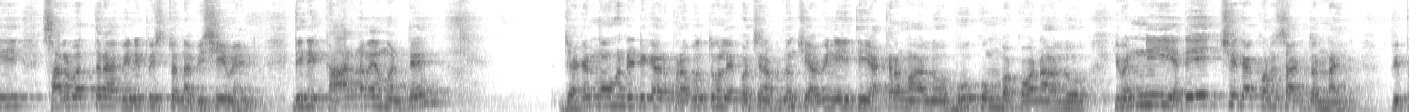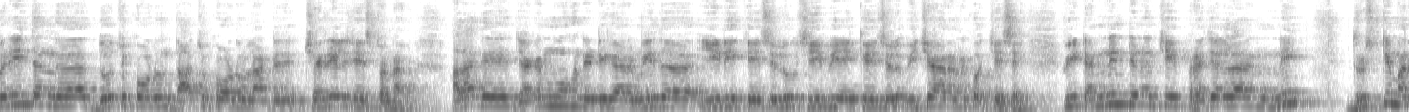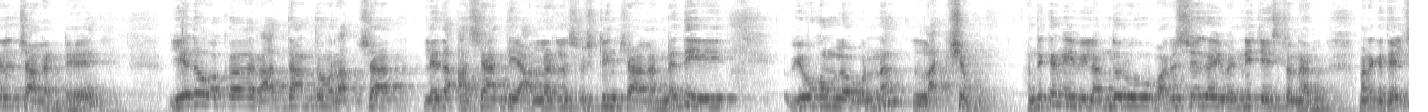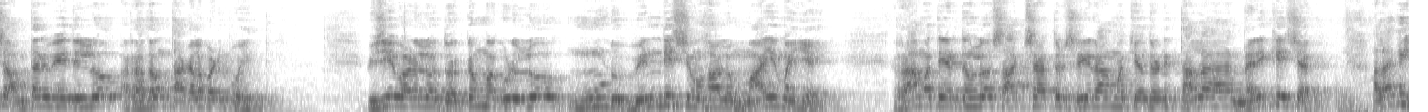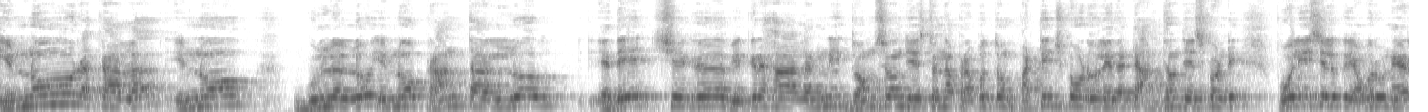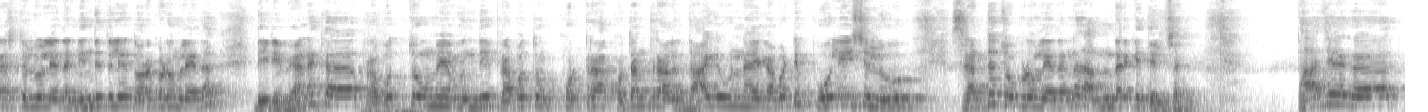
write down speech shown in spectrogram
సర్వత్రా వినిపిస్తున్న విషయమే దీనికి కారణం ఏమంటే జగన్మోహన్ రెడ్డి గారు ప్రభుత్వంలోకి వచ్చినప్పటి నుంచి అవినీతి అక్రమాలు భూకుంభ కోణాలు ఇవన్నీ యథేచ్ఛగా కొనసాగుతున్నాయి. విపరీతంగా దోచుకోవడం దాచుకోవడం లాంటి చర్యలు చేస్తున్నారు. అలాగే జగన్మోహన్ రెడ్డి గారి మీద ఈడీ కేసులు సిబిఐ కేసులు విచారణకు వచ్చేసాయి. వీటన్నింటి నుంచి ప్రజలని దృష్టి మరల్చాలంటే ఏదో ఒక రాద్ధాంతం రచ్చ లేదా అశాంతి అల్లర్లు సృష్టించాలన్నది వ్యూహంలో ఉన్న లక్ష్యం. అందుకని వీళ్ళందరూ వరుసగా ఇవన్నీ చేస్తున్నారు. మనకు తెలుసు అంతర్వేదిల్లో రథం తగలబడిపోయింది. విజయవాడలో దుర్గమ్మ గుడిలో మూడు వెండి సింహాలు మాయమయ్యాయి. రామతీర్థంలో సాక్షాత్తు శ్రీరామచంద్రుని తల నరికేశారు. అలాగే ఎన్నో రకాల ఎన్నో గుళ్ళల్లో ఎన్నో ప్రాంతాల్లో యథేచ్ఛగా విగ్రహాలన్నీ ధ్వంసం చేస్తున్న ప్రభుత్వం పట్టించుకోవడం లేదంటే అర్థం చేసుకోండి. పోలీసులకు ఎవరు నేరస్తులు లేదా నిందితులే దొరకడం లేదా? దీని వెనక ప్రభుత్వమే ఉంది. ప్రభుత్వం కుట్ర కుతంత్రాలు దాగి ఉన్నాయి కాబట్టి పోలీసులు శ్రద్ధ చూపడం లేదన్నది అందరికీ తెలుసండి. తాజాగా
